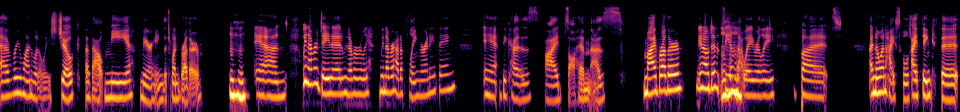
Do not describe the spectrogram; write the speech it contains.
everyone would always joke about me marrying the twin brother Mhm. and we never dated we never really we never had a fling or anything and because i saw him as my brother you know didn't see him Mhm. that way really but i know in high school i think that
